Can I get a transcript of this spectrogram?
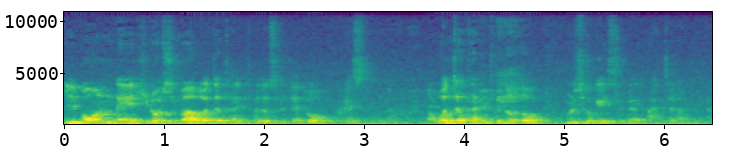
일본의 히로시마 원자탄이 터졌을 때도 그랬습니다. 아, 원자탄이 터져도 물 속에 있으면 안전합니다.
